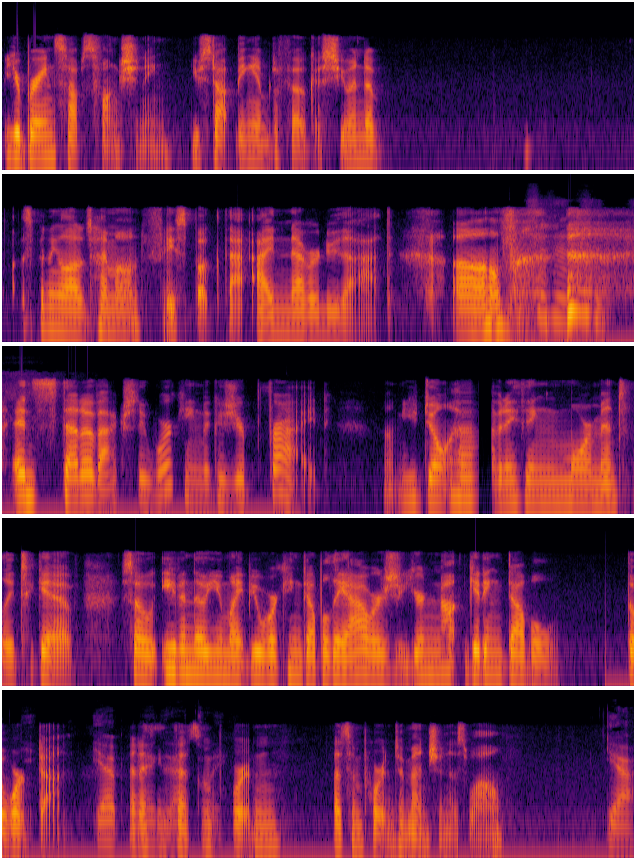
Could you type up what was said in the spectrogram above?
your brain stops functioning. You stop being able to focus. You end up spending a lot of time on Facebook. That I never do that. Um, instead of actually working because you're fried. Um, you don't have anything more mentally to give. So even though you might be working double the hours, you're not getting double the work done. Yep. And I think that's important. That's important to mention as well. Yeah.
